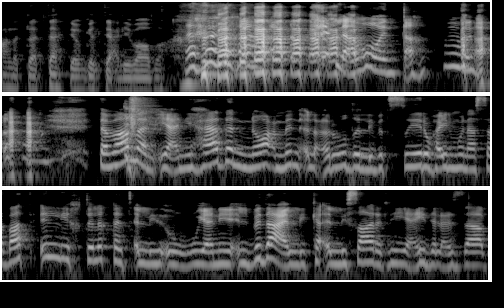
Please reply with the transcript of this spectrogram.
أنا تلتهتي وقلتي علي بابا. لا مو أنت مو أنت. تماما يعني هذا النوع من العروض اللي بتصير وهي المناسبات اللي اختلقت اللي ويعني البدع اللي ك... اللي صارت اللي هي عيد العزاب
